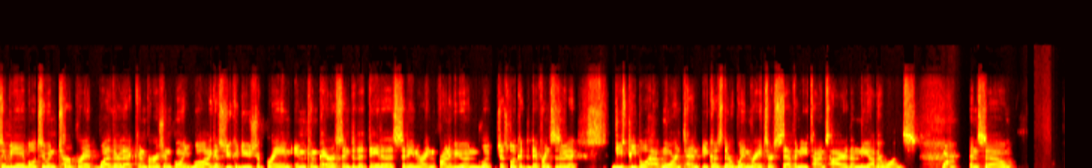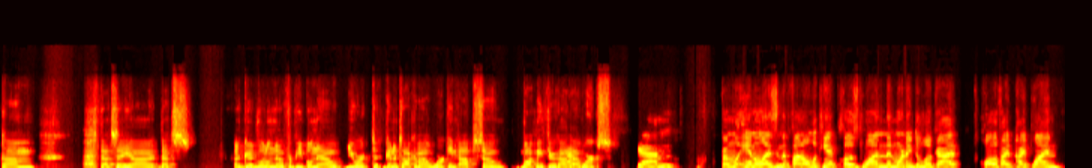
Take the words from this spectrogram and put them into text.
to be able to interpret whether that conversion point well i guess you could use your brain in comparison to the data that's sitting right in front of you and look just look at the differences and be like these people have more intent because their win rates are 70 times higher than the other ones. Yeah. And so um, that's a uh, that's a good little note for people. Now you were t- going to talk about working up, so walk me through how yeah. that works. Yeah, from analyzing the funnel, looking at closed won, then wanting to look at qualified pipeline.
